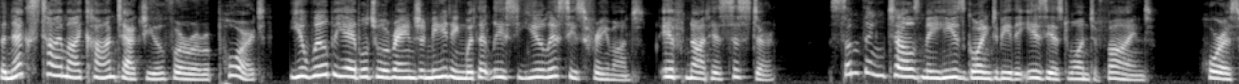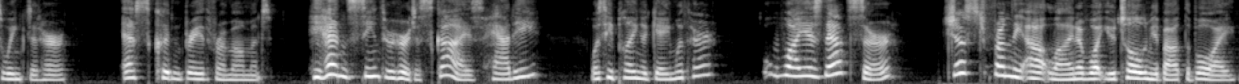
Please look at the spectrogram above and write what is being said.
the next time I contact you for a report, you will be able to arrange a meeting with at least Ulysses Fremont, if not his sister. Something tells me he's going to be the easiest one to find. Horace winked at her. Ess couldn't breathe for a moment. He hadn't seen through her disguise, had he? Was he playing a game with her? Why is that, sir? Just from the outline of what you told me about the boy.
